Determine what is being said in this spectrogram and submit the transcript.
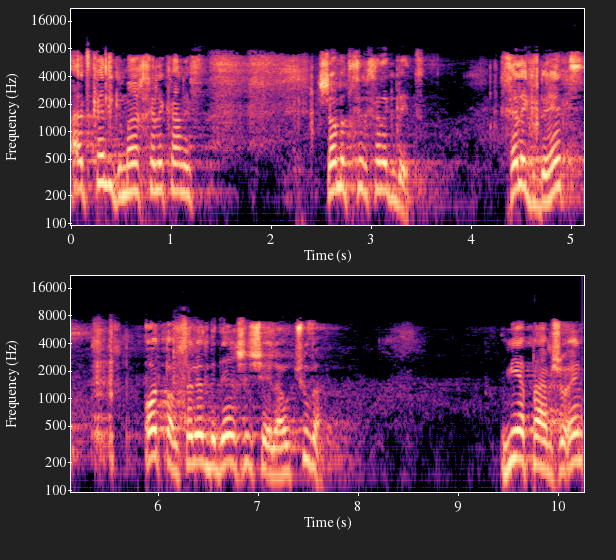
עד כאן נגמר חלק א', עכשיו מתחיל חלק ב'. חלק ב', עוד פעם, צריך להיות בדרך של שאלה ותשובה. מי הפעם שואל?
